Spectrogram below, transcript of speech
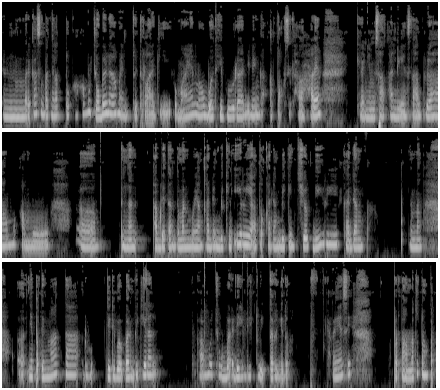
Dan mereka sempat nyeletuk oh, kamu coba lah main Twitter lagi. Lumayan loh buat hiburan. Jadi nggak ketoksik hal-hal yang kiranya misalkan di Instagram kamu uh, dengan updatean temanmu yang kadang bikin iri atau kadang bikin ciut diri kadang memang uh, nyepetin mata aduh jadi beban pikiran. Kamu coba deh di Twitter gitu. Katanya sih pertama tuh tempat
